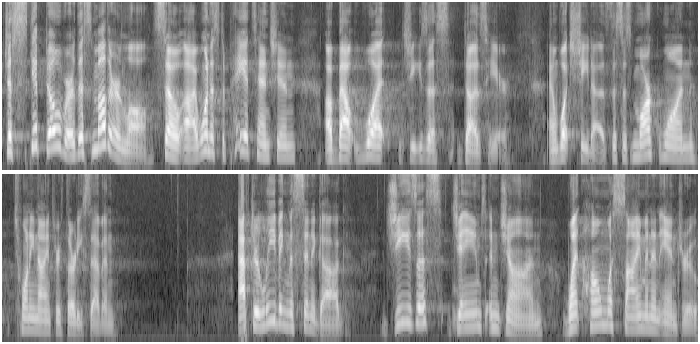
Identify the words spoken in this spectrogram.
just skipped over this mother in law. So uh, I want us to pay attention about what Jesus does here and what she does. This is Mark 1 29 through 37. After leaving the synagogue, Jesus, James, and John went home with Simon and Andrew.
